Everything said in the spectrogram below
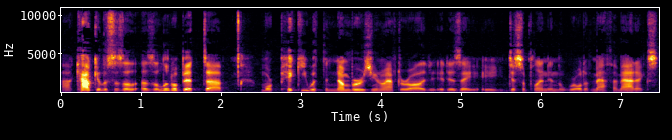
uh, calculus is a, is a little bit uh, more picky with the numbers. You know, after all, it, it is a, a discipline in the world of mathematics.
